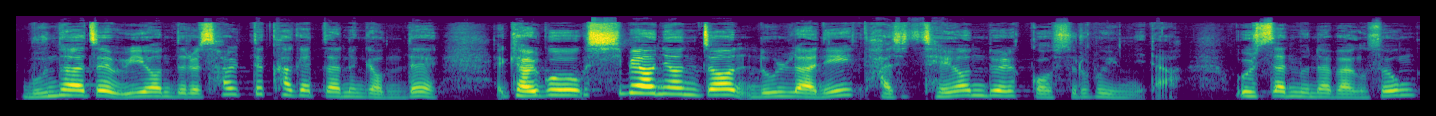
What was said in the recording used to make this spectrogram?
문화재 위원들을 설득하겠다는 건데 결국 10여 년 전 논란이 다시 재현될 것으로 보입니다. 울산문화방송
